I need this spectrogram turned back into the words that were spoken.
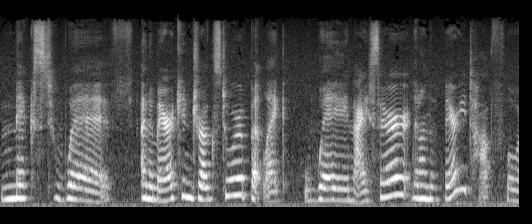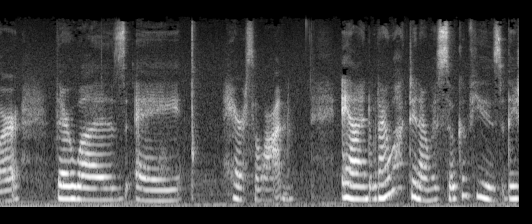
mixed with an American drugstore, but like way nicer. Then on the very top floor, there was a hair salon. And when I walked in, I was so confused. They,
